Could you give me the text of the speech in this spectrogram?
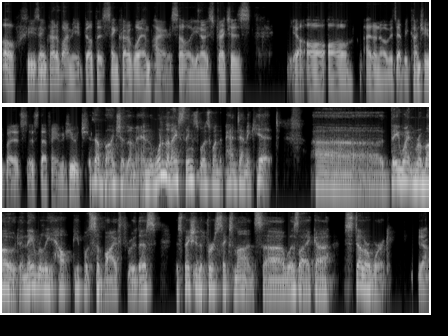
Oh, he's incredible. I mean, he built this incredible empire. So you know, it stretches. Yeah, you know, all all I don't know if it's every country, but it's it's definitely huge. There's a bunch of them, and one of the nice things was when the pandemic hit, uh, they went remote, and they really helped people survive through this especially the first six months, uh, was like uh, stellar work. Yeah,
